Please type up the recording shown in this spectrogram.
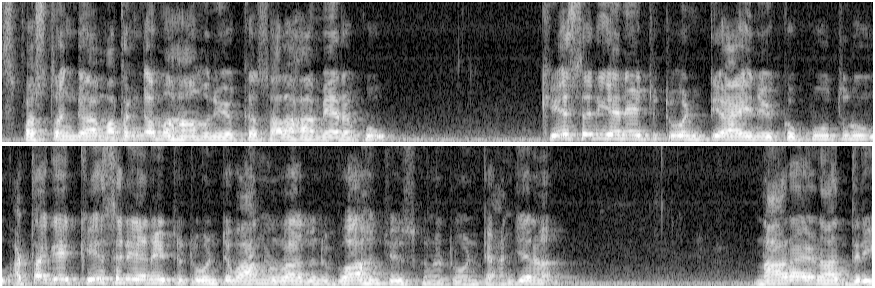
స్పష్టంగా మతంగ మహాముని యొక్క సలహా మేరకు కేసరి అనేటటువంటి ఆయన యొక్క కూతురు అట్లాగే కేసరి అనేటటువంటి వానరాజుని వివాహం చేసుకున్నటువంటి అంజన నారాయణాద్రి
